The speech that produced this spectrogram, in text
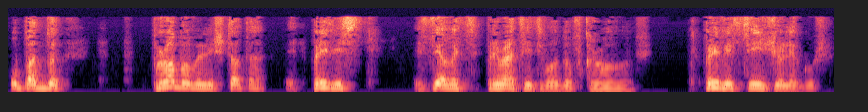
упаду, пробовали что-то привести, сделать, превратить воду в кровь, привести еще лягушек.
